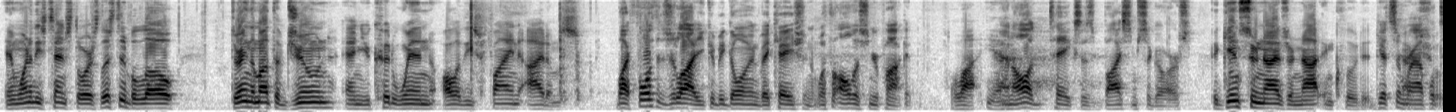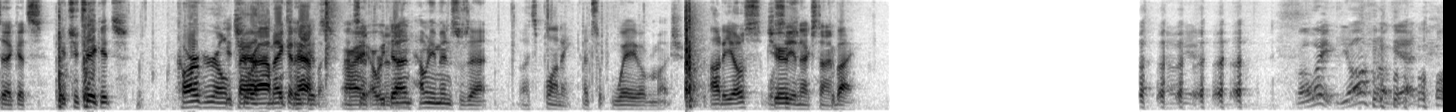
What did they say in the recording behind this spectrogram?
in one of these 10 stores listed below during the month of June, and you could win all of these fine items. By Fourth of July, you could be going on vacation with all this in your pocket, A lot, yeah. and all it takes is buy some cigars, the Ginsu knives are not included. get some raffle tickets, Get your tickets. carve your own Get your path, raffle make it tickets. happen. All That's right, are we today. done? How many minutes was that? That's plenty. That's way over much. Adios. We'll Cheers. see you next time. Goodbye. oh, yeah. Well, wait, you also get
